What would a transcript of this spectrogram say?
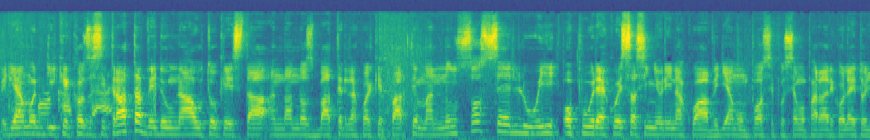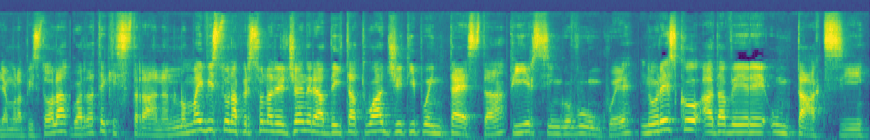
Vediamo di che cosa si tratta, vedo un'auto che sta andando a sbattere da qualche parte, ma non so se è lui oppure è questa signorina qua. Vediamo un po' se possiamo parlare con lei, togliamo la pistola. Guardate che strana, non ho mai visto una persona del genere ha dei tatuaggi tipo in testa, piercing ovunque. Non riesco ad avere un taxi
